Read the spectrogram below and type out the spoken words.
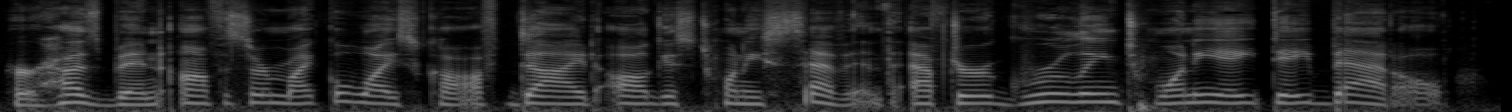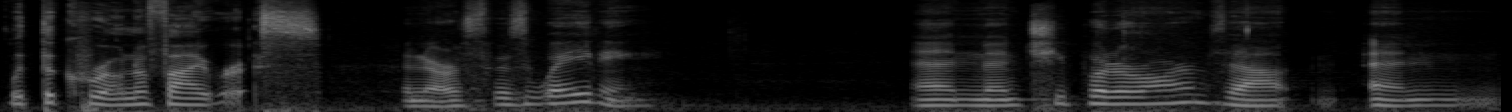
Her husband, Officer Michael Weiskopf, died August 27th after a grueling 28 day battle with the coronavirus. The nurse was waiting. And then she put her arms out and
